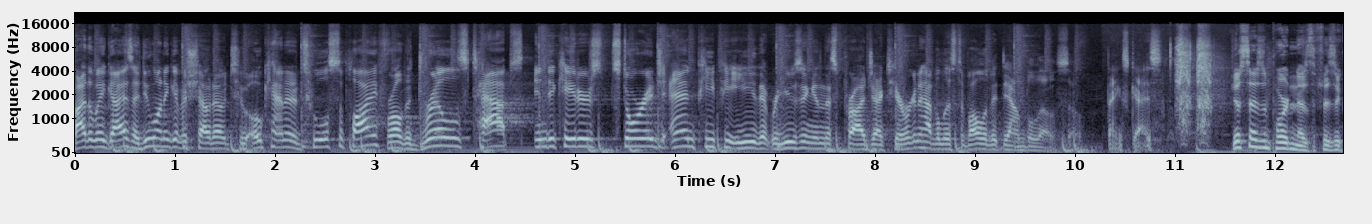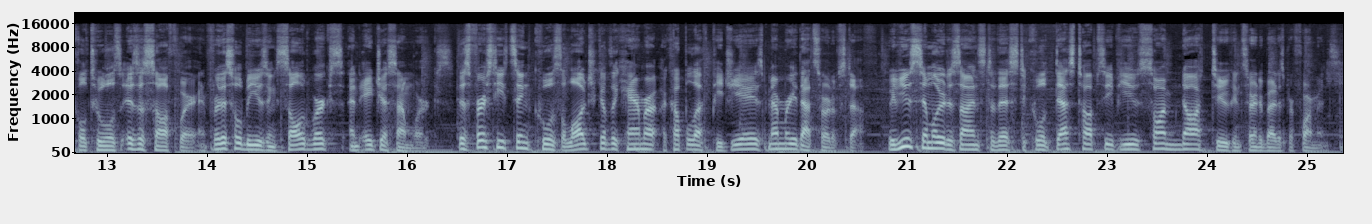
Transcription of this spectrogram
By the way, guys, I do wanna give a shout out to O Canada Tool Supply for all the drills, taps, indicators, storage, and PPE that we're using in this project here. We're gonna have a list of all of it down below, so thanks guys. Just as important as the physical tools is the software, and for this we'll be using SolidWorks and HSMWorks. This first heatsink cools the logic of the camera, a couple FPGAs, memory, that sort of stuff. We've used similar designs to this to cool desktop CPUs, so I'm not too concerned about its performance.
